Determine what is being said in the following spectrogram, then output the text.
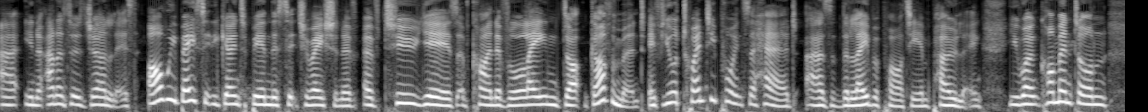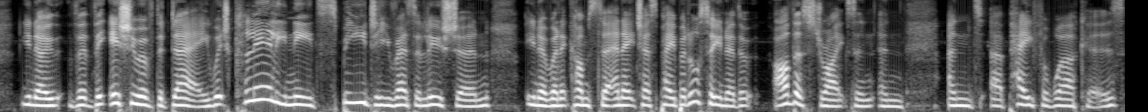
uh, you know, and as a journalist, are we basically going to be in this situation of, of two years of kind of lame duck government? If you're 20 points ahead as the Labour Party in polling, you won't comment on, you know, the, the issue of the day, which clearly needs speedy resolution, you know, when it comes to NHS pay, but also, you know, the other strikes and, and, and uh, pay for workers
